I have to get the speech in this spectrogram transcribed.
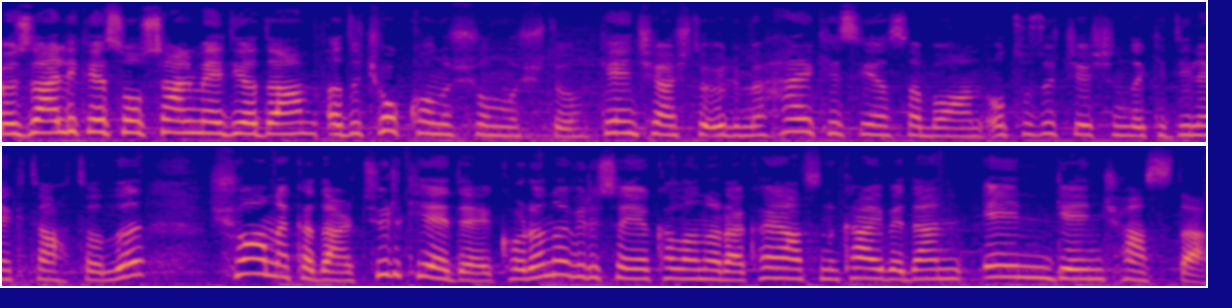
Özellikle sosyal medyada adı çok konuşulmuştu. Genç yaşta ölümü herkesi yasa boğan 33 yaşındaki Dilek Tahtalı şu ana kadar Türkiye'de koronavirüse yakalanarak hayatını kaybeden en genç hasta.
